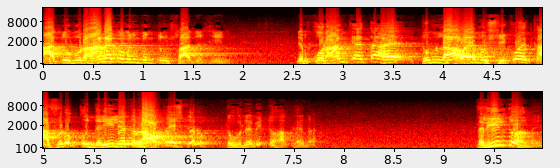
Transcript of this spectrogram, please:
ہاتھ برہانہ کو بالکل تم صادقین۔ جب قرآن کہتا ہے، تم لاؤ ہے مشرقوں کافروں کو دلیل ہے تو لاؤ، پیش کرو۔ تو انہیں بھی تو حق ہے نا۔ دلیل تو ہمیں۔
